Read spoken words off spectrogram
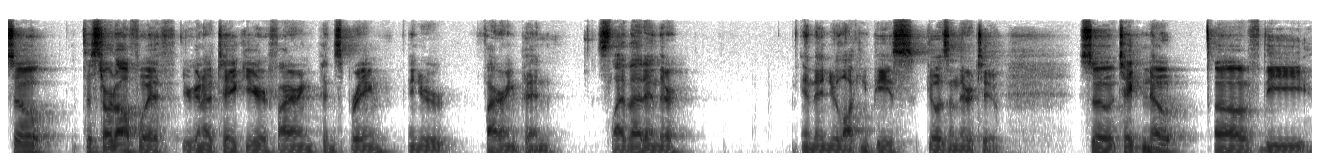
So to start off with, you're gonna take your firing pin spring and your firing pin, slide that in there, and then your locking piece goes in there too. So take note of the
